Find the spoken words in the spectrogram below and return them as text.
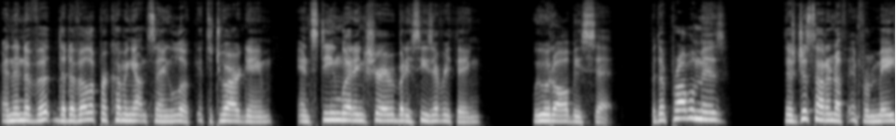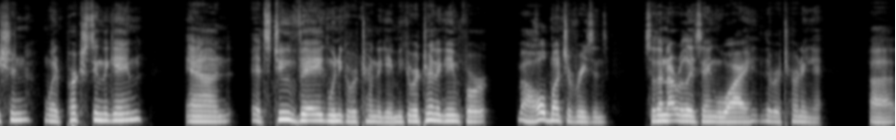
and then the, the developer coming out and saying, look, it's a two hour game, and Steam letting sure everybody sees everything, we would all be set. But the problem is, there's just not enough information when purchasing the game, and it's too vague when you can return the game. You can return the game for a whole bunch of reasons, so they're not really saying why they're returning it, uh,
